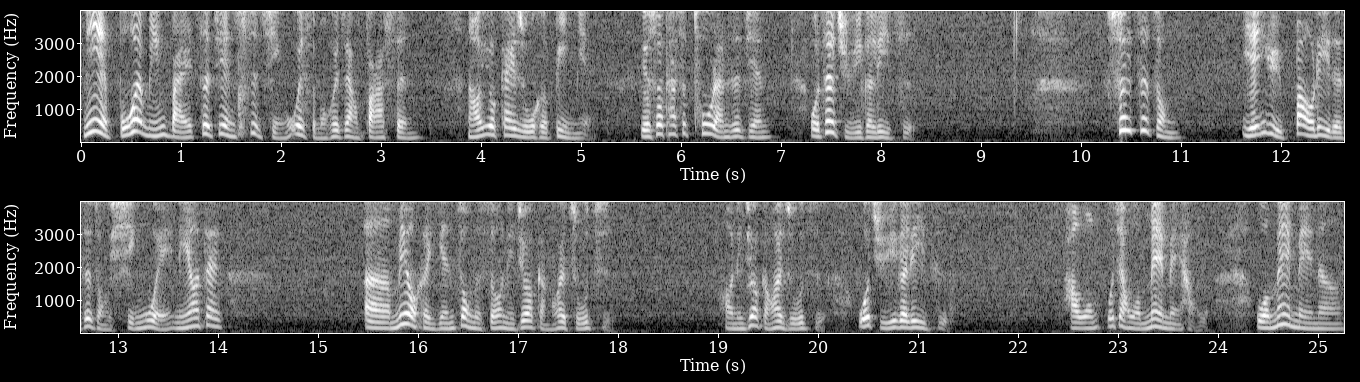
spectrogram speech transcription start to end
你也不会明白这件事情为什么会这样发生，然后又该如何避免。有时候他是突然之间，我再举一个例子。所以这种言语暴力的这种行为，你要在呃没有很严重的时候，你就要赶快阻止。好，你就要赶快阻止。我举一个例子。好，我我讲我妹妹好了。我妹妹呢，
